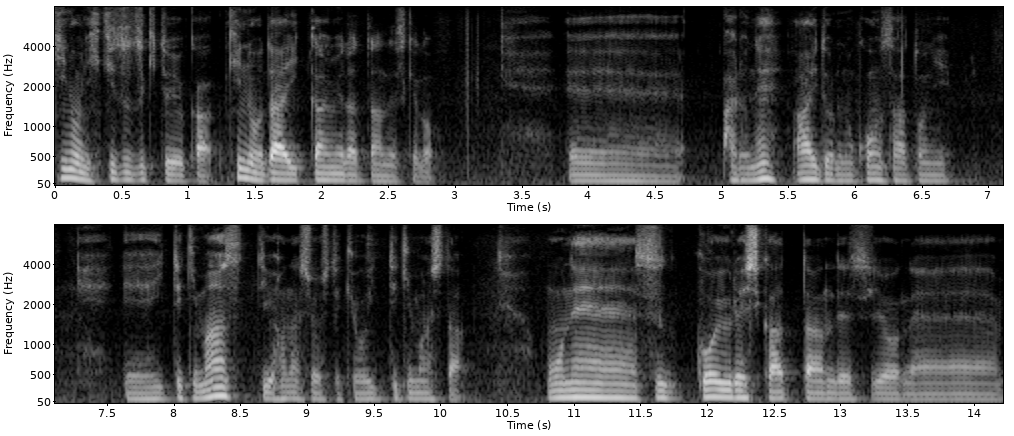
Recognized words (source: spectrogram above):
日に引き続きというか昨日第1回目だったんですけどえー、あるねアイドルのコンサートに、えー、行ってきますっていう話をして今日行ってきました。もうねすっごい嬉しかったんですよね。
